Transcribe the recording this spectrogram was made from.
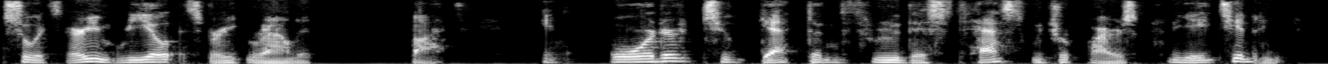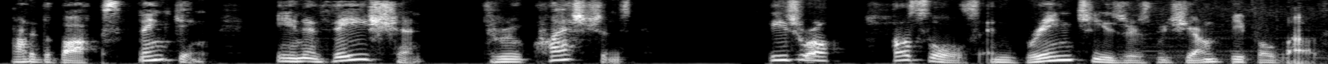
so it's very real. It's very grounded. But in order to get them through this test, which requires creativity, out of the box thinking, innovation through questions, these are all puzzles and brain teasers, which young people love.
